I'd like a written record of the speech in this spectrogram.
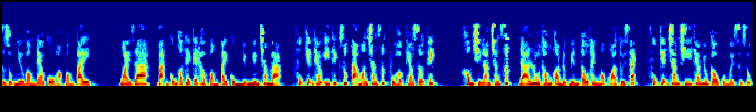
sử dụng như vòng đeo cổ hoặc vòng tay. Ngoài ra, bạn cũng có thể kết hợp vòng tay cùng những miếng trăm bạc, phụ kiện theo ý thích giúp tạo món trang sức phù hợp theo sở thích. Không chỉ làm trang sức, đá lưu thống còn được biến tấu thành móc khóa túi sách, phụ kiện trang trí theo nhu cầu của người sử dụng.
